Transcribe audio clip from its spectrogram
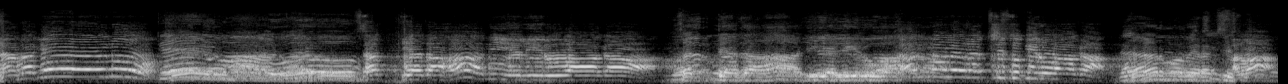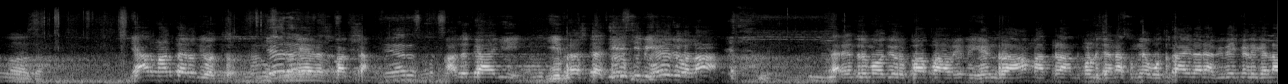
ನಮಗೇನು? ಸತ್ಯದ ಹಾದಿಯಲ್ಲಿರುವಾಗ. ಸತ್ಯದ ಹಾದಿಯಲ್ಲಿರುವ ಧರ್ಮವೇ ರಕ್ಷಿಸುತ್ತಿರುವಾಗ. ಧರ್ಮವೇ ರಕ್ಷಿಸುವಾಗ ಅಲ್ವಾ? ಯಾರು ಮಾಡ್ತಾ ಇರೋದು ಇವತ್ತು? ಕೆಆರ್ಎಸ್ ಪಕ್ಷ. ಅದಕ್ಕಾಗಿ ಈ ಭ್ರಷ್ಟ ಜೆ ಸಿ ಬಿ ಹೇಳಿದ್ವಲ್ಲ, ನರೇಂದ್ರ ಮೋದಿ ಅವರು ಪಾಪ ಅವ್ರೇನು ಹೆಂಡ್ರ ಮಾತ್ರ ಅಂದ್ಕೊಂಡು ಜನ ಸುಮ್ನೆ ಒತ್ತಾ ಇದಾರೆ ಅವಿವೇಕಿಗಳಿಗೆಲ್ಲ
